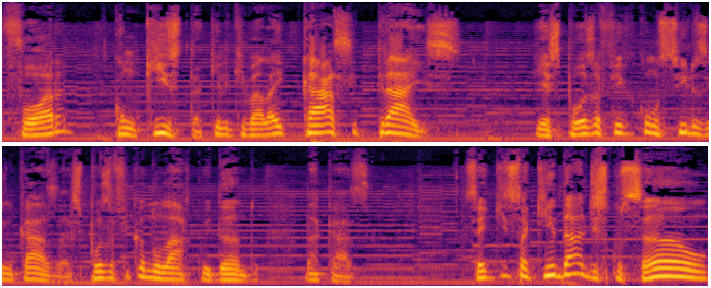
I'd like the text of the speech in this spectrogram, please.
fora, conquista, aquele que vai lá e caça e traz. E a esposa fica com os filhos em casa, a esposa fica no lar cuidando da casa. Sei que isso aqui dá discussão,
